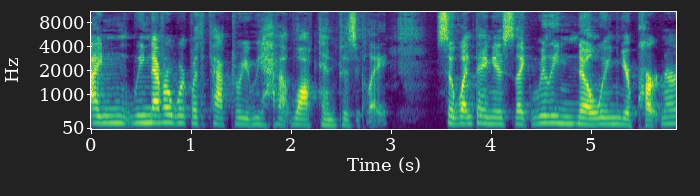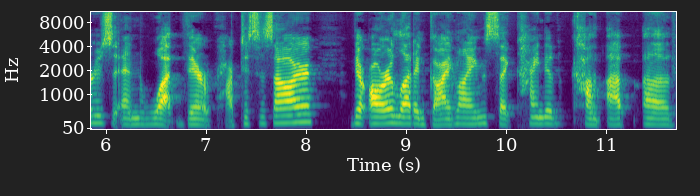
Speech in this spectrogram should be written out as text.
I we never work with a factory we haven't walked in physically. So one thing is like really knowing your partners and what their practices are. There are a lot of guidelines that kind of come up of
